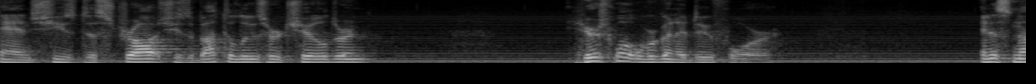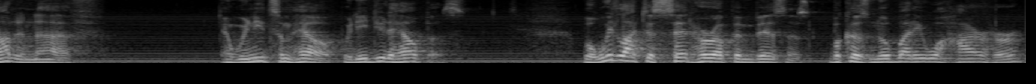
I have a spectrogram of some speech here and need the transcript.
and she's distraught. She's about to lose her children. Here's what we're going to do for her. And it's not enough. And we need some help. We need you to help us. But we'd like to set her up in business because nobody will hire her.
